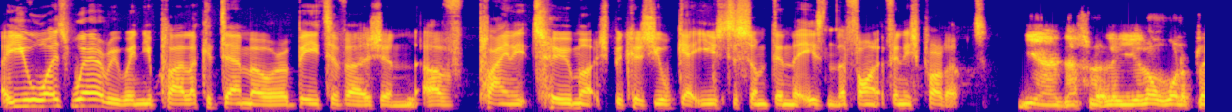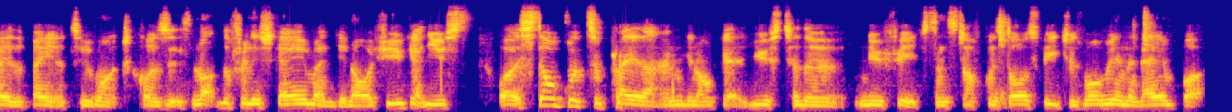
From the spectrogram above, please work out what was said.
are you always wary when you play like a demo or a beta version of playing it too much because you'll get used to something that isn't the finished product? Yeah, definitely. You don't want to play the beta too much because it's not the finished game, and you know if you get used, well, it's still good to play that and you know get used to the new features and stuff because those features will be in the game, but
